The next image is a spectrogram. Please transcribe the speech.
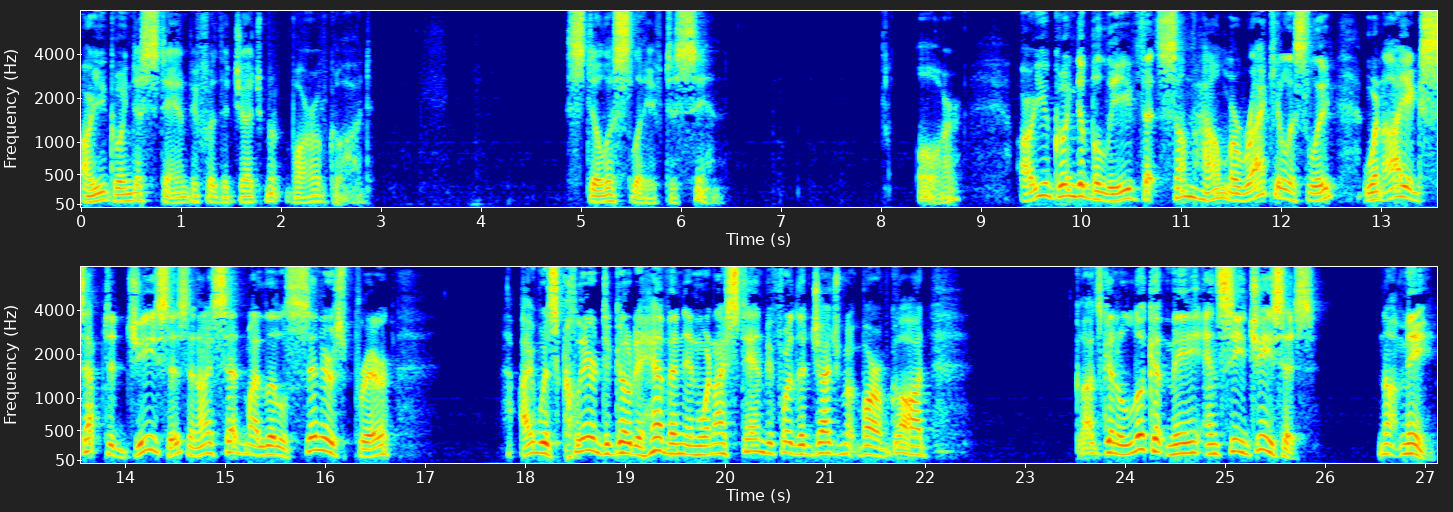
Are you going to stand before the judgment bar of God, still a slave to sin? Or are you going to believe that somehow, miraculously, when I accepted Jesus and I said my little sinner's prayer, I was cleared to go to heaven, and when I stand before the judgment bar of God, God's going to look at me and see Jesus, not me.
